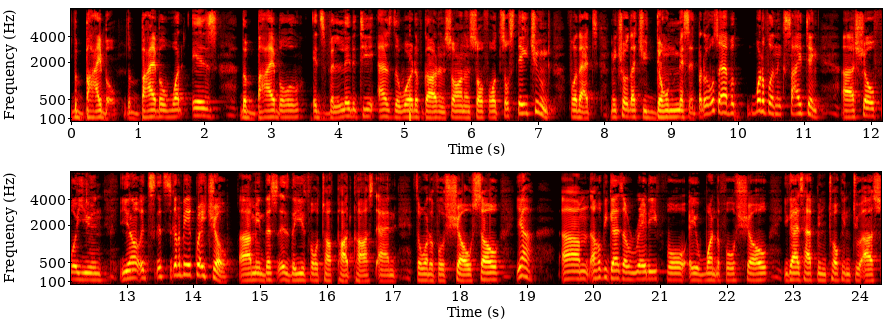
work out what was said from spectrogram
the Bible. The Bible, what is the Bible, its validity as the Word of God, and so on and so forth. So stay tuned for that. Make sure that you don't miss it. But I also have a wonderful and exciting uh, show for you, and you know it's it's gonna be a great show. I mean, this is the Youthful Tough podcast, and it's a wonderful show. So yeah. Um, I hope you guys are ready for a wonderful show. You guys have been talking to us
